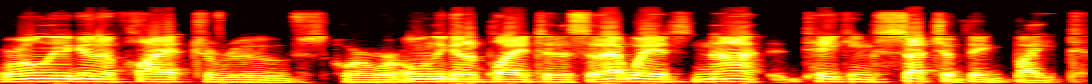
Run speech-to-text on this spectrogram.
We're only going to apply it to roofs, or we're only going to apply it to this. So that way it's not taking such a big bite.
